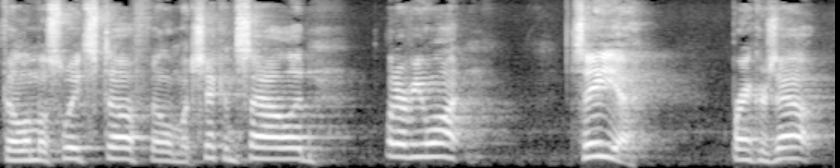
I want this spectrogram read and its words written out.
Fill them with sweet stuff, fill them with chicken salad, whatever you want. See ya. Brinkers out.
